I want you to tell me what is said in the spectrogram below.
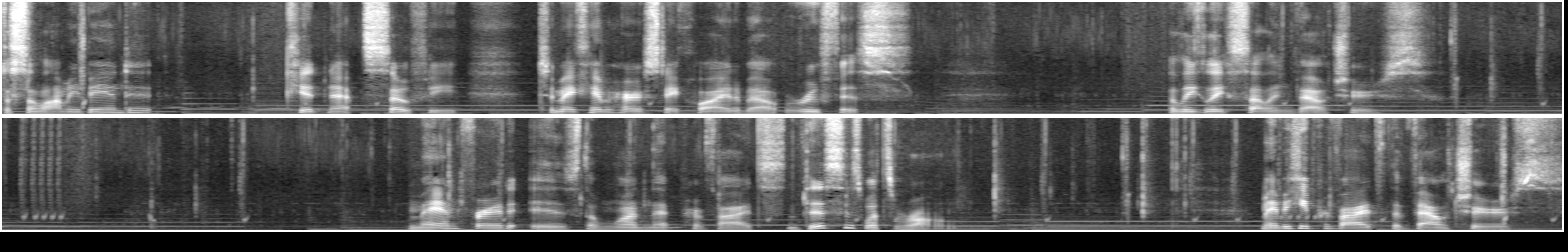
The salami bandit kidnapped Sophie to make him her stay quiet about Rufus illegally selling vouchers. Manfred is the one that provides. This is what's wrong. Maybe he provides the vouchers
